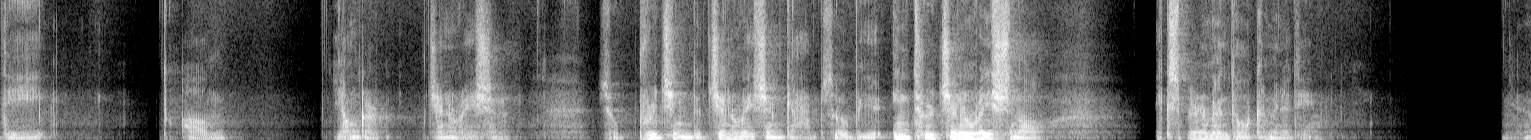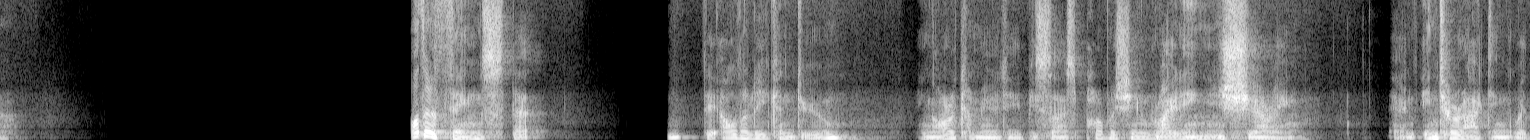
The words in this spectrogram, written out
the um, younger generation. So bridging the generation gap. So it'll be an intergenerational experimental community. Other things that the elderly can do in our community besides publishing, writing, and sharing and interacting with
